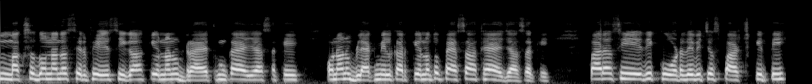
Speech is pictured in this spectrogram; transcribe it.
ਮਕਸਦ ਉਹਨਾਂ ਦਾ ਸਿਰਫ ਇਹ ਸੀਗਾ ਕਿ ਉਹਨਾਂ ਨੂੰ ਡਰਾਇਆ ਧਮਕਾਇਆ ਜਾ ਸਕੇ ਉਹਨਾਂ ਨੂੰ ਬਲੈਕਮੇਲ ਕਰਕੇ ਉਹਨਾਂ ਤੋਂ ਪੈਸਾ ਹਥਿਆਇਆ ਜਾ ਸਕੇ। ਪਰ ਅਸੀਂ ਇਹਦੀ ਕੋਰਟ ਦੇ ਵਿੱਚ ਸਪਸ਼ਟ ਕੀਤੀ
